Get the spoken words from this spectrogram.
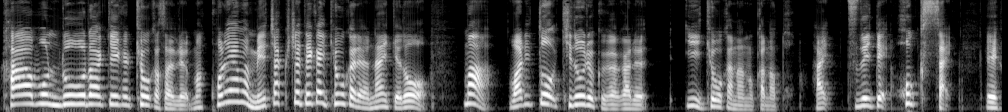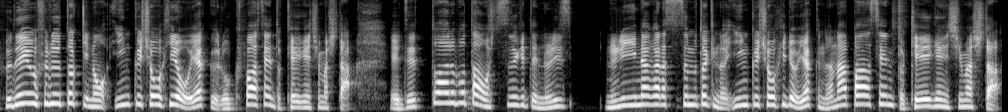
カーボンローラー系が強化される。まあ、これはまめちゃくちゃでかい強化ではないけど、まあ、割と機動力が上がる、いい強化なのかなと。はい。続いて、北斎。え、筆を振る時のインク消費量を約6%軽減しました。え、ZR ボタンを押し続けて塗り塗りながら進む時のインク消費量約7%軽減しました。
